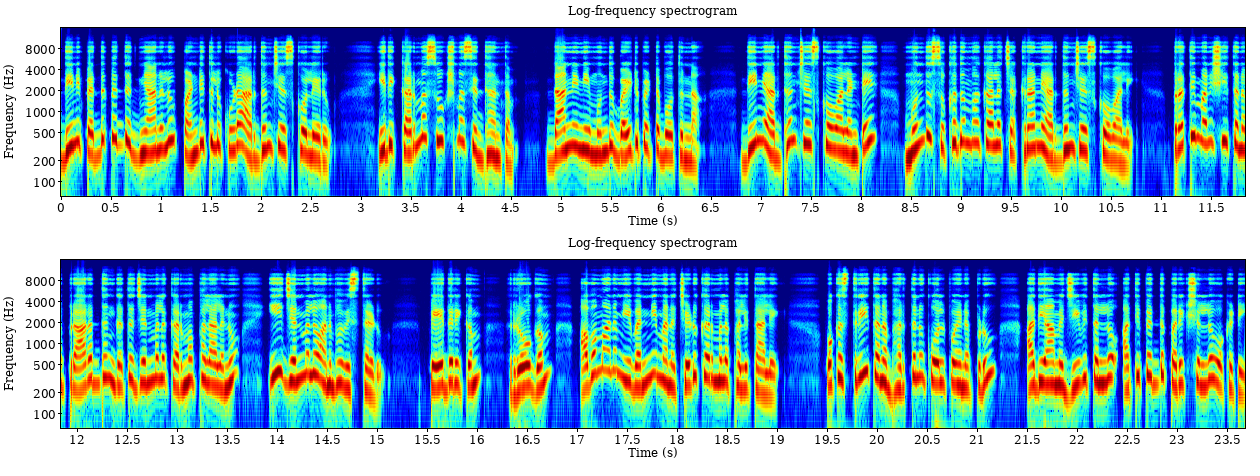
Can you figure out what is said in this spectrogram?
దీని పెద్ద పెద్ద జ్ఞానులు పండితులు కూడా అర్థం చేసుకోలేరు. ఇది కర్మ సూక్ష్మ సిద్ధాంతం. దాన్ని నీ ముందు బయటపెట్టబోతున్నా. దీన్ని అర్థం చేసుకోవాలంటే ముందు సుఖదుంహకాల చక్రాన్ని అర్థం చేసుకోవాలి. ప్రతి మనిషి తన ప్రారబ్ధం గత జన్మల కర్మఫలాలను ఈ జన్మలో అనుభవిస్తాడు. పేదరికం రోగం అవమానం ఇవన్నీ మన చెడు కర్మల ఫలితాలే. ఒక స్త్రీ తన భర్తను కోల్పోయినప్పుడు అది ఆమె జీవితంలో అతిపెద్ద పరీక్షల్లో ఒకటి.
